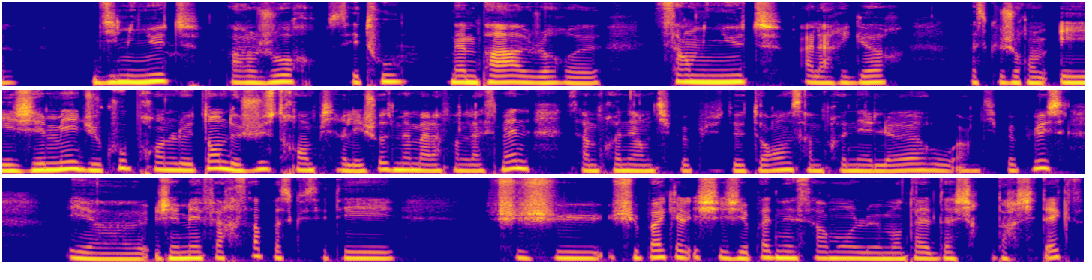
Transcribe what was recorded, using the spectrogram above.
10 minutes par jour, c'est tout même pas genre euh, cinq minutes à la rigueur parce que je et j'aimais du coup prendre le temps de juste remplir les choses même à la fin de la semaine ça me prenait un petit peu plus de temps ça me prenait l'heure ou un petit peu plus et euh, j'aimais faire ça parce que c'était je, je, je suis pas j'ai pas nécessairement le mental d'architecte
